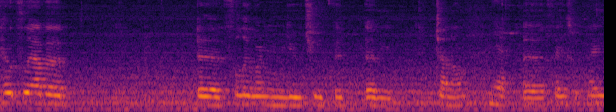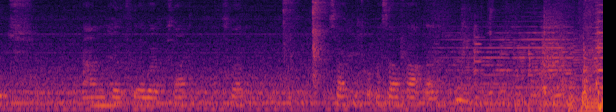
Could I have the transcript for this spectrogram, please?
hopefully have a, a fully running YouTube um, channel, Yeah. a Facebook page, and hopefully a website as well, so I can put myself out there.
